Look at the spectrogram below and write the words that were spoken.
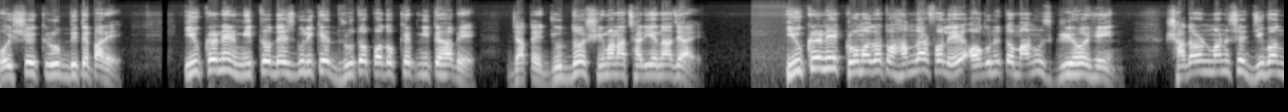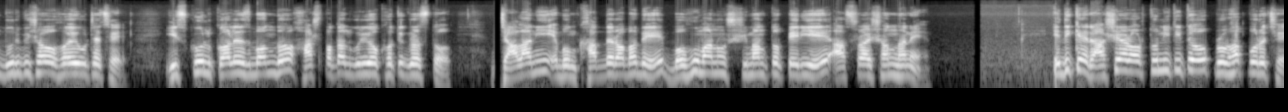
বৈশ্বিক রূপ দিতে পারে। ইউক্রেনের মিত্র দেশগুলিকে দ্রুত পদক্ষেপ নিতে হবে, যাতে যুদ্ধ সীমানা ছাড়িয়ে না যায়। ইউক্রেনে ক্রমাগত হামলার ফলে অগণিত মানুষ গৃহহীন। সাধারণ মানুষের জীবন দুর্বিষহ হয়ে উঠেছে। স্কুল, কলেজ বন্ধ, হাসপাতালগুলিও ক্ষতিগ্রস্ত। জ্বালানি এবং খাদ্যের অভাবে বহু মানুষ সীমান্ত পেরিয়ে আশ্রয় সন্ধানে। এদিকে রাশিয়ার অর্থনীতিতেও প্রভাব পড়েছে।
